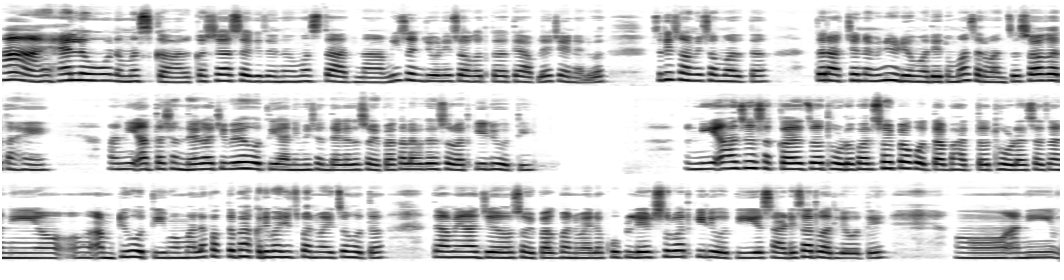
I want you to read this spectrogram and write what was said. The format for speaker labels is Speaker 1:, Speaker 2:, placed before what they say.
Speaker 1: हाय, hello, नमस्कार. कशा सगळेजण? मस्त आहात ना? मी संजीवनी स्वागत करते आपल्या चॅनलवर. श्री स्वामी समर्थ. तर आजच्या नवीन व्हिडिओमध्ये तुम्हा सर्वांचं स्वागत आहे. आणि आता संध्याकाळची वेळ होती आणि मी संध्याकाळचा स्वयंपाकाला वगैरे सुरुवात केली होती. आणि आज सकाळचं थोडंफार स्वयंपाक होता. भात थोडासाच आणि आमटी होती. मग मला फक्त भाकरी भाजीच बनवायचं होतं. त्यामुळे आज स्वयंपाक बनवायला खूप लेट सुरुवात केली होती. 7:30 वाजले होते. आणि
